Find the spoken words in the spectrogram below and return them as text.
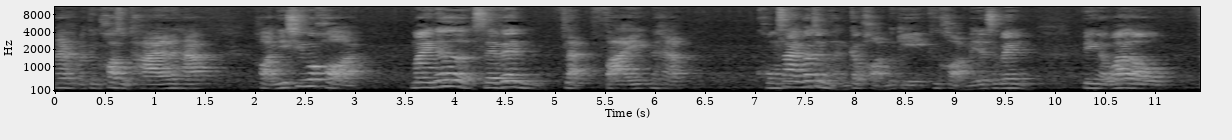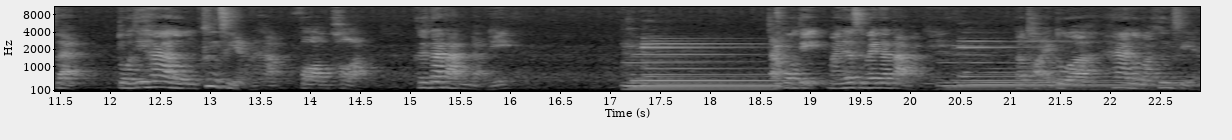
อะมาถึงคอร์ดสุดท้ายแล้วนะครับ คอร์ดนี้ชื่อว่าคอร์ด minor 7 flat 5นะครับ โครงสร้างก็จะเหมือนกับคอร์ดเมื่อกี้ คือคอร์ด major 7เพียงแต่ว่าเรา flat ตัวที่ 5 ลงครึ่งเสียงนะครับ ฟอร์มคอร์ดก็จะหน้าตาเป็นแบบนี้ จากปกติ minor 7หน้าตาแบบนี้ เราถอยตัว 5 ลงมาครึ่งเสียง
